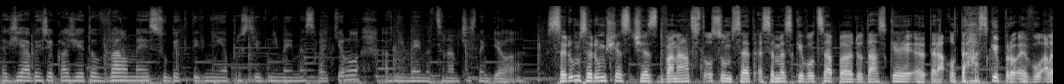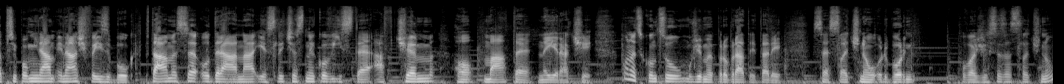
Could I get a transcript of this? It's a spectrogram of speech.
Takže já bych řekla, že je to velmi subjektivní a prostě vnímejme své tělo a vnímejme, co nám česnek dělá. 7766 12 800 SMSky WhatsApp dotázky, eh, teda otázky pro Evu, ale připomínám i náš Facebook. Ptáme se od rána, jestli česnekový jste a v čem ho máte nejradši. Konec konců můžeme probrat i tady se slečnou odborní Považuje se za slečnu?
